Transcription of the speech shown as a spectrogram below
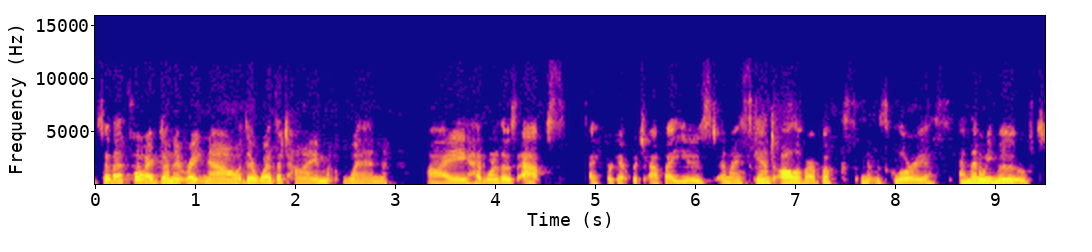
so that's how I've done it right now. There was a time when I had one of those apps. I forget which app I used, and I scanned all of our books, and it was glorious. And then we moved,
